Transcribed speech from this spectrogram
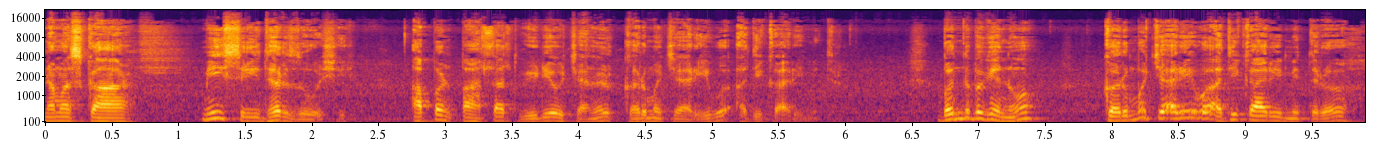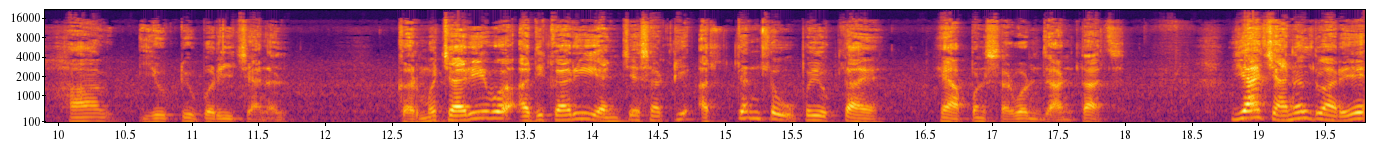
नमस्कार मी श्रीधर जोशी. आपण पाहतात व्हिडिओ चॅनल कर्मचारी व अधिकारी मित्र. बंद बघेनो कर्मचारी व अधिकारी मित्र हा यूट्यूबवरील चॅनल. कर्मचारी व अधिकारी यांच्यासाठी अत्यंत उपयुक्त आहे हे आपण सर्व जाणताच. या चॅनलद्वारे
